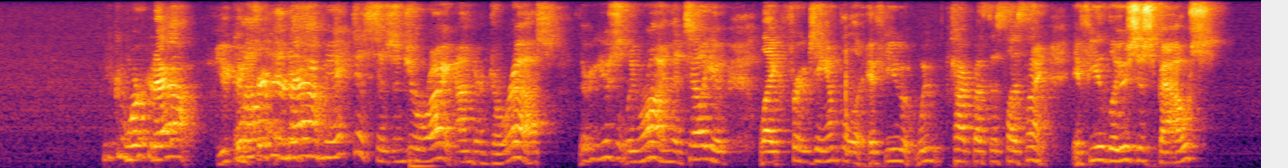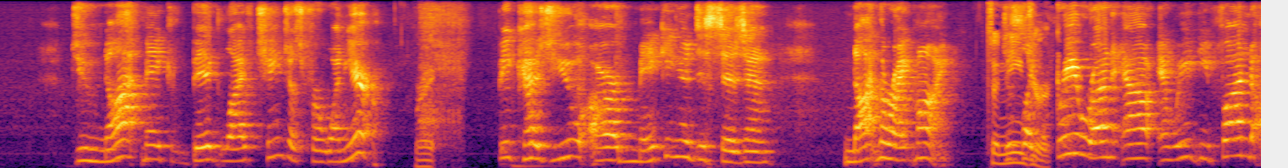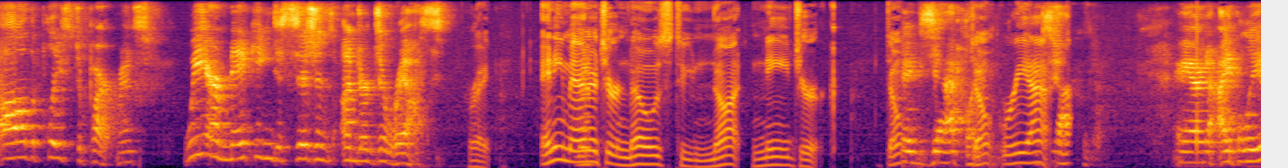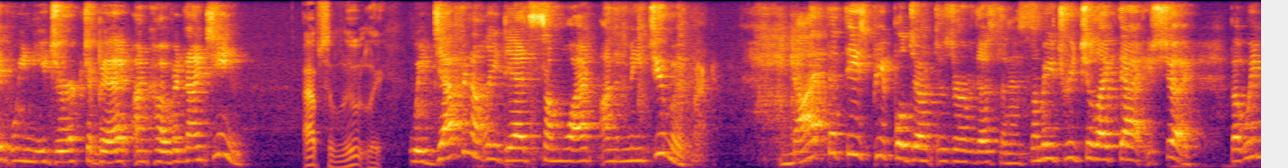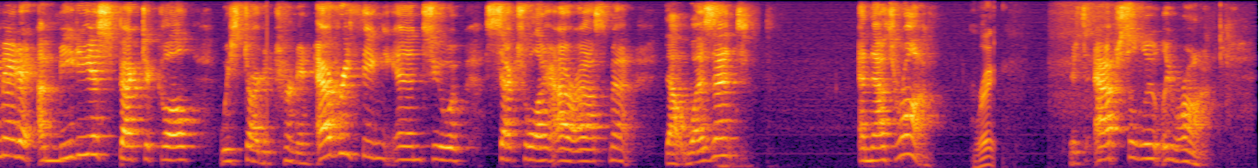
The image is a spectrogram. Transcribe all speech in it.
you can work it out. You can well, figure and it if you out. make decisions, you're right, under duress, they're usually wrong. They tell you, like, for example, if you, we talked about this last night, if you lose a spouse, do not make big life changes for one year Right. because you are making a decision not in the right mind. It's a Just knee like jerk. we run out and we defund all the police departments, we are making decisions under duress. Right. Any manager knows to not knee jerk. Don't Exactly. don't react. Exactly. And I believe we knee jerked a bit on COVID 19. Absolutely. We definitely did somewhat on the Me Too movement. Not that these people don't deserve this, and if somebody treats you like that, you should. But we made it a media spectacle. We started turning everything into sexual harassment that wasn't, and that's wrong. Right. It's absolutely wrong.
